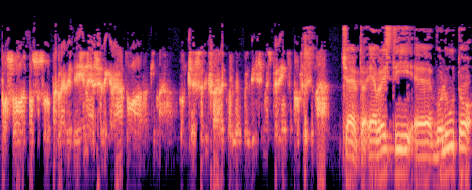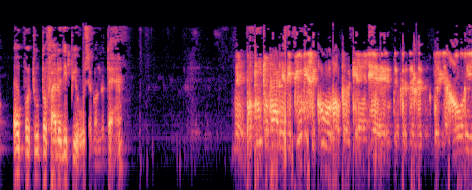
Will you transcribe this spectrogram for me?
posso, posso solo parlare bene e essere grato a chi mi ha concesso di fare quelle bellissime esperienze professionali. Certo, e avresti eh, voluto o potuto fare di più secondo te? Beh, potuto dare di più di sicuro perché eh, degli errori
